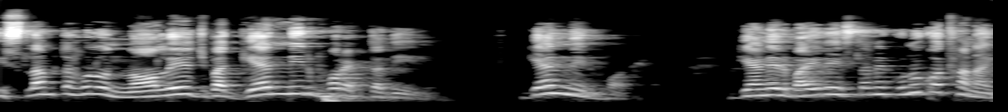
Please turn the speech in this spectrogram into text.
ইসলামটা হলো নলেজ বা জ্ঞান নির্ভর একটা দিন। জ্ঞান নির্ভর। জ্ঞানের বাইরে ইসলামে কোনো কথা নাই।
